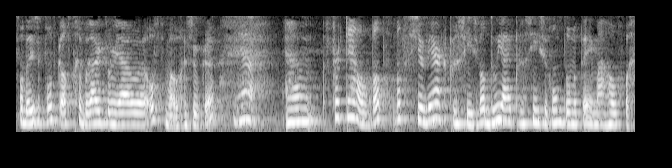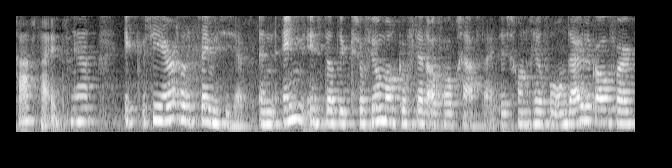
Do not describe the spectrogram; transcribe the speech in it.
van deze podcast gebruikt om jou eh, op te mogen zoeken. Ja, Ehm, vertel, wat, wat is je werk precies? Wat doe jij precies rondom het thema hoogbegaafdheid? ja, ik zie heel erg dat ik twee missies heb. En één is dat ik zoveel mogelijk wil vertellen over hoogbegaafdheid. Er is gewoon nog heel veel onduidelijk over. Er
